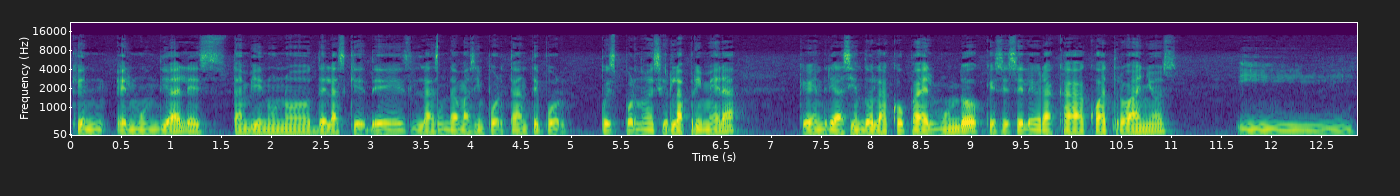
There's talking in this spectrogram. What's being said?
que el mundial es también uno de las que es la segunda más importante por pues por no decir la primera que vendría siendo la Copa del Mundo, que se celebra cada cuatro años y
